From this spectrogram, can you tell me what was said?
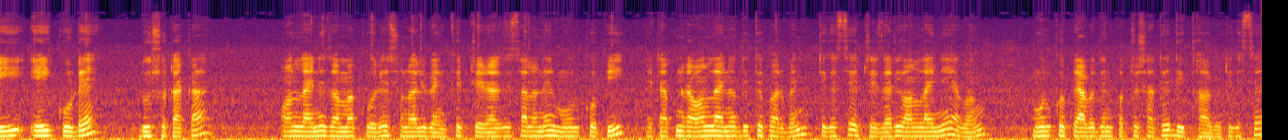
এই এই কোডে দুশো টাকা অনলাইনে জমা করে সোনালী ব্যাংকের ট্রেজারি চালানের মূল কপি, এটা আপনারা অনলাইনেও দিতে পারবেন। ঠিক আছে? ট্রেজারি অনলাইনে এবং মূল কপি আবেদনপত্রের সাথে দিতে হবে। ঠিক আছে?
